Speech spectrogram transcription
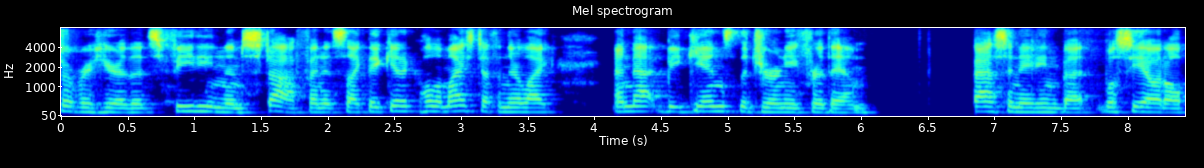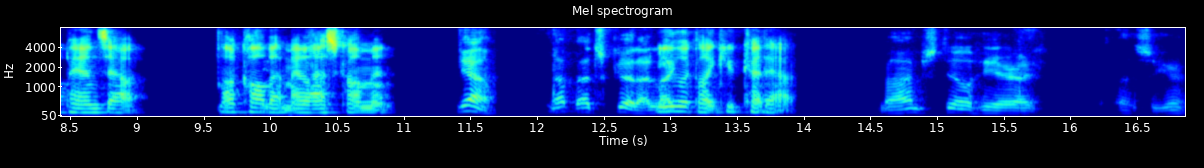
over here that's feeding them stuff. And it's like they get a hold of my stuff and they're like, and that begins the journey for them. Fascinating, but we'll see how it all pans out. I'll call that my last comment. Yeah, no, that's good. I like. You look like you cut out. I'm still here. I, let's. You're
